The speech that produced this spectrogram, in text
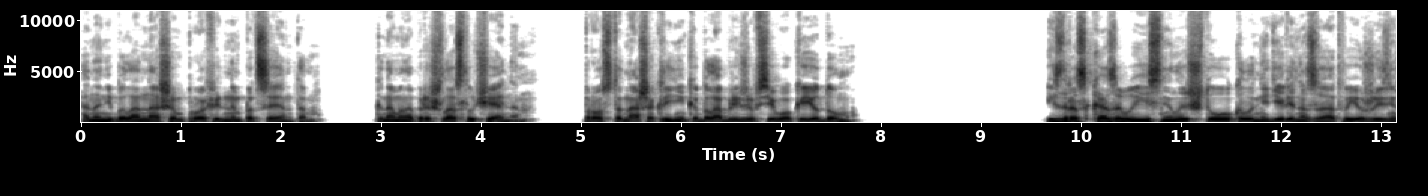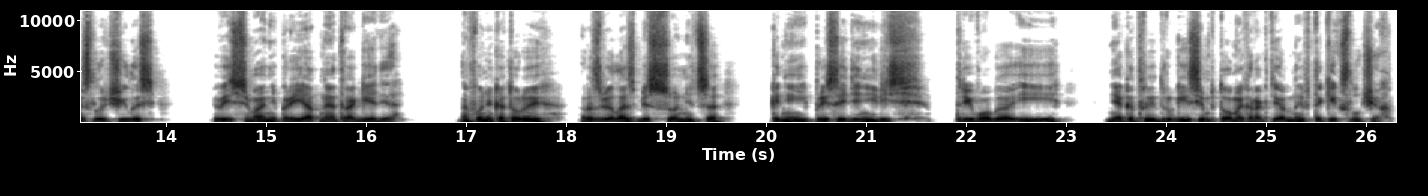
она не была нашим профильным пациентом. К нам она пришла случайно. Просто наша клиника была ближе всего к ее дому. Из рассказа выяснилось, что около недели назад в ее жизни случилась весьма неприятная трагедия, на фоне которой развелась бессонница к ней присоединились тревога и некоторые другие симптомы, характерные в таких случаях.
